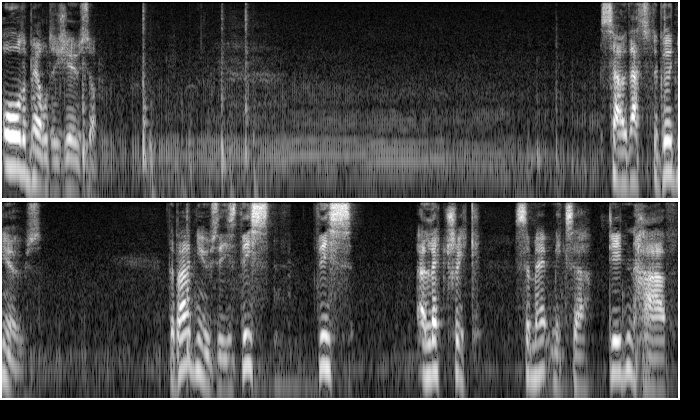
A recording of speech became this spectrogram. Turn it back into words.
All the builders use them. So that's the good news. The bad news is this this electric cement mixer didn't have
